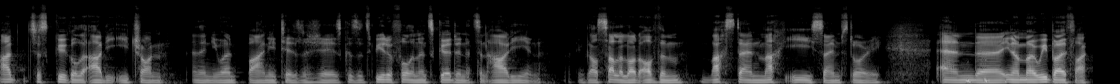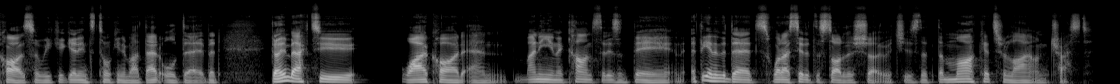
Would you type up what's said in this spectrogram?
I just Google the Audi e-tron and then you won't buy any Tesla shares because it's beautiful and it's good and it's an Audi and I think they'll sell a lot of them. Mustang, Mach E, same story. And uh, you know, Mo, we both like cars, so we could get into talking about that all day. But going back to Wirecard and money in accounts that isn't there, and at the end of the day, it's what I said at the start of the show, which is that the markets rely on trust.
